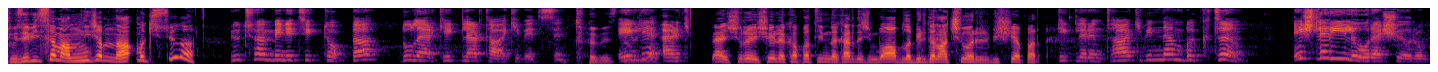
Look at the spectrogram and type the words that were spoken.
Çözebilsem anlayacağım ne yapmak istiyor da. Lütfen beni TikTok'ta dul erkekler takip etsin. Tövbe Evli estağfurullah. Ben şurayı şöyle kapatayım da kardeşim bu abla birden açıverir bir şey yapar. erkeklerin takibinden bıktım. Eşleriyle uğraşıyorum.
